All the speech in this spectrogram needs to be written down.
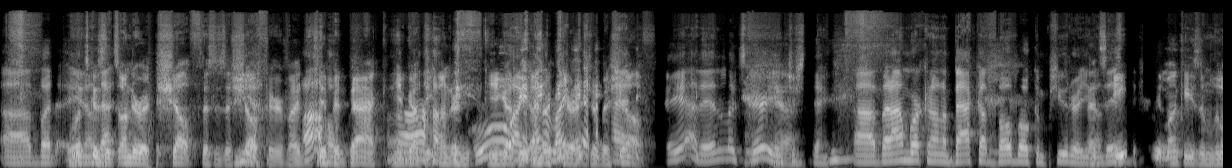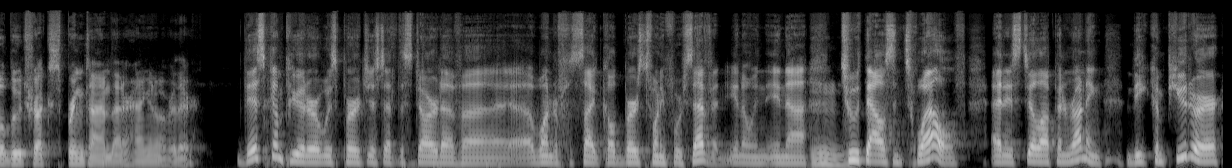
Uh, but Well, you that's know, because that- it's under a shelf. This is a shelf Yeah. here. If I Oh. tip it back, you've got the under. you Ooh, got the kinda like of a shelf. Yeah, that looks very Yeah. interesting. Uh, but I'm working on a backup Bobo computer. You That's know, this, eight monkeys and little blue trucks springtime that are hanging over there. This computer was purchased at the start of a, a wonderful site called Birds 24 7, you know, in, in uh, Mm. 2012 and is still up and running. The computer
